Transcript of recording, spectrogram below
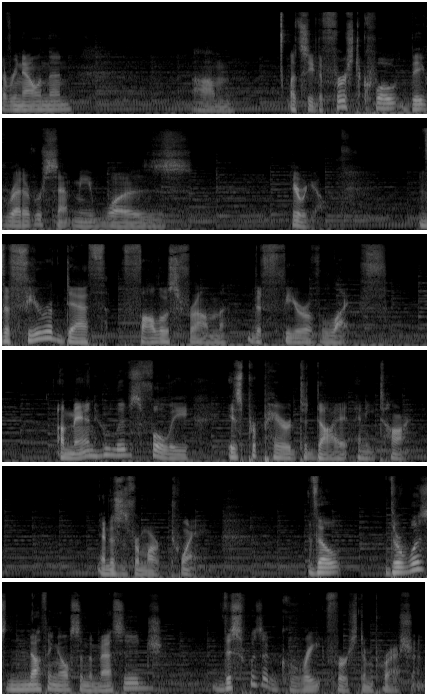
every now and then. Um, let's see, the first quote Big Red ever sent me was. Here we go. The fear of death follows from the fear of life. A man who lives fully is prepared to die at any time. And this is from Mark Twain. Though there was nothing else in the message, this was a great first impression,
